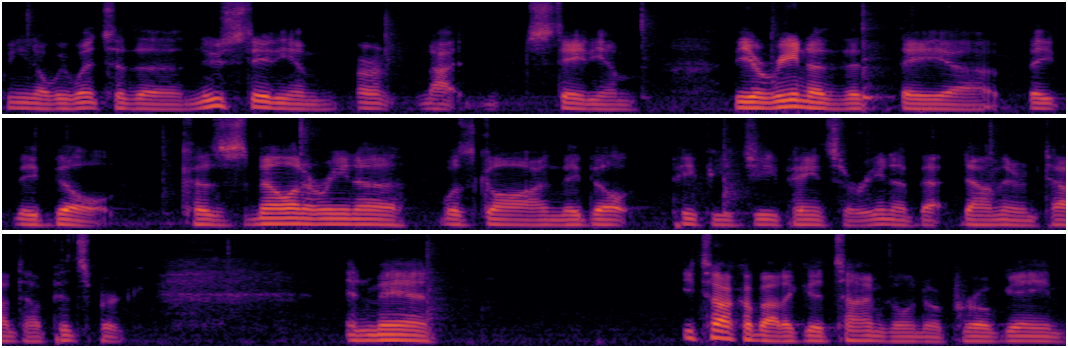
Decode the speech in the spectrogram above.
you know, we went to the new stadium or not stadium, the arena that they uh they they built cuz Mellon Arena was gone. They built PPG Paints Arena down there in downtown Pittsburgh. And man, you talk about a good time going to a pro game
